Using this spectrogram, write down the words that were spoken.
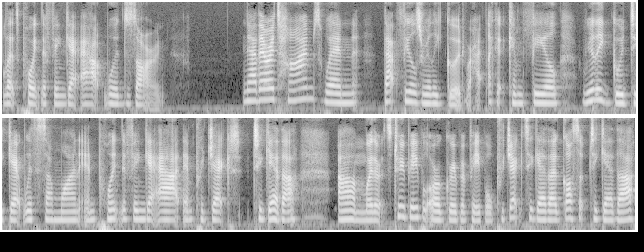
let's point the finger outward zone. Now, there are times when that feels really good, right? Like it can feel really good to get with someone and point the finger out and project together, um, whether it's two people or a group of people, project together, gossip together,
